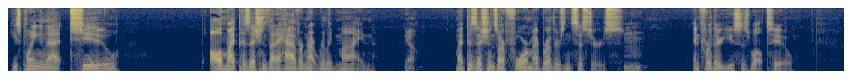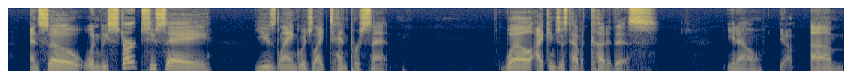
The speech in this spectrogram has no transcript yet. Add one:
He's pointing that to all my possessions that I have are not really mine. Yeah. My possessions are for my brothers and sisters and for their use as well too. And so when we start to say use language like 10%, well, I can just have a cut of this. You know, Yeah. um,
